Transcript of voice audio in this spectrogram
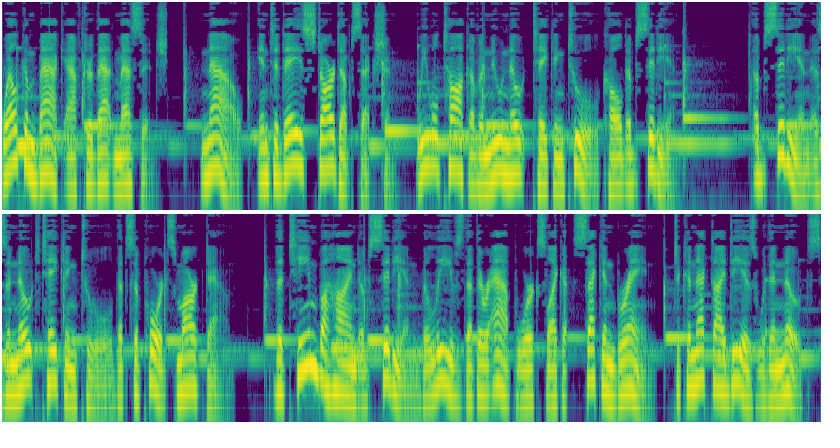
Welcome back after that message. Now, in today's startup section, we will talk of a new note-taking tool called Obsidian. Obsidian is a note-taking tool that supports Markdown. The team behind Obsidian believes that their app works like a second brain to connect ideas within notes.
